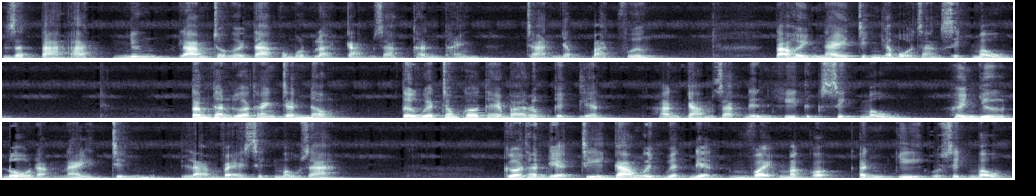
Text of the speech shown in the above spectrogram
rất tà ác nhưng làm cho người ta có một loại cảm giác thần thánh tràn nhập bát phương. Tạo hình này chính là bộ dáng xích mẫu. Tâm thần hứa thanh chấn động, tự nguyệt trong cơ thể ba động kịch liệt, hắn cảm giác đến khí tức xích mẫu Hình như đồ đằng này chính là vẽ xích mẫu ra. Cửa thần điện trí cao nghịch nguyệt điện vậy mà có ấn ký của xích mẫu.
